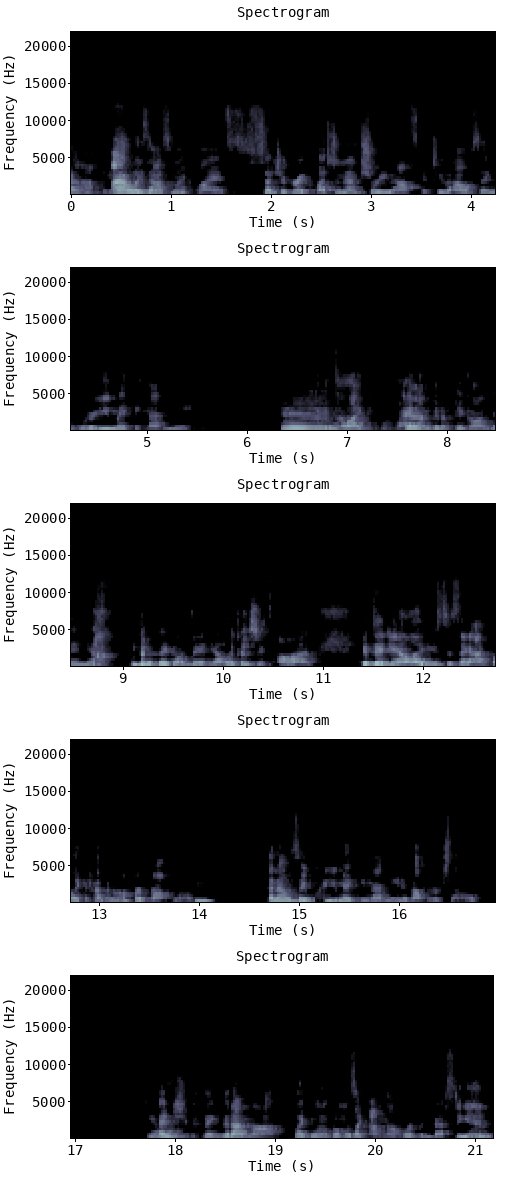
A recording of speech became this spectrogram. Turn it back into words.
exactly. that. I always ask my clients, such a great question. And I'm sure you ask it too. I'll say, what are you making that mean? Mm. And they're like, and I'm gonna pick on Danielle. I'm gonna pick on Danielle because she's on. If Daniela used to say, I feel like I have an offer problem. And I would say, What are you making that mean about yourself? Yeah. And she would think that I'm not like one of them was like, I'm not worth investing in.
